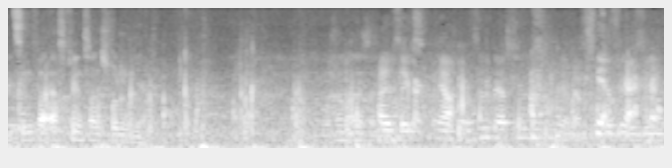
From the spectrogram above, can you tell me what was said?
jetzt sind wir erst 24 Stunden hier. Halb sechs, ja. Sind wir erst 24 Stunden hier. Wir haben.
